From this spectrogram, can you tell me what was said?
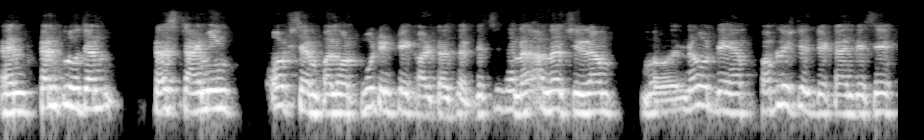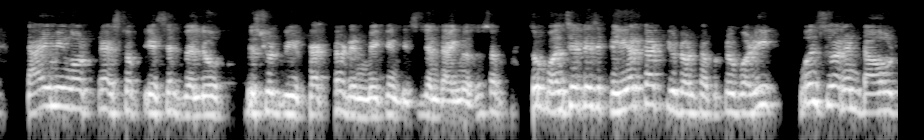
And conclusion, test timing of sample or food intake alters that. This is another Shriram, you know, they have published this data and they say timing or test of TSH value, this should be factored in making decision diagnosis. So once it is a clear cut, you don't have to worry. Once you are in doubt,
